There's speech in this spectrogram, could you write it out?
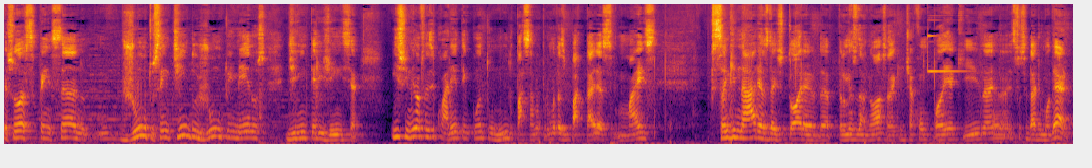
pessoas pensando junto, sentindo junto e menos de inteligência. Isso em 1940, enquanto o mundo passava por uma das batalhas mais sanguinárias da história, da, pelo menos da nossa, né, que a gente acompanha aqui na, sociedade moderna.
